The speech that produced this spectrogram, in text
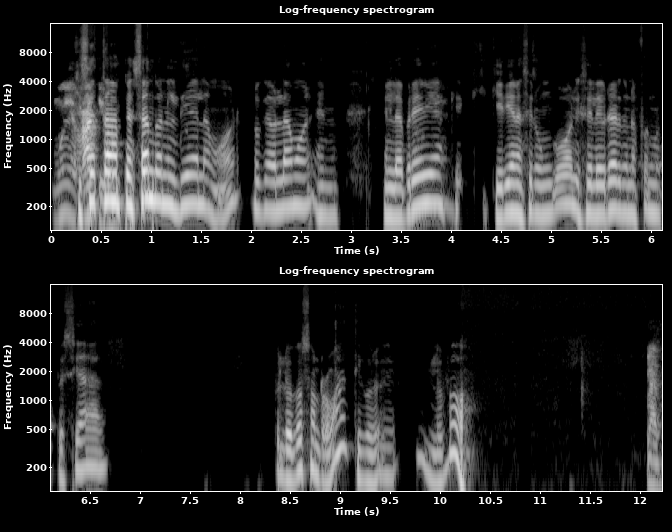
muy Quizás estaban pensando en el Día del Amor, lo que hablamos en, la previa, que, querían hacer un gol y celebrar de una forma especial. Pues los dos son románticos, eh, los dos. Claro.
